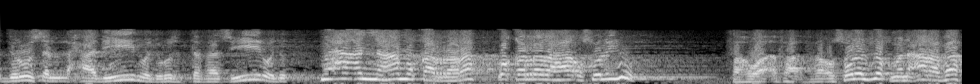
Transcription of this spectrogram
دروس الحديث ودروس التفاسير ودروس مع أنها مقررة وقررها أصوليون. فهو فأصول الفقه من عرف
